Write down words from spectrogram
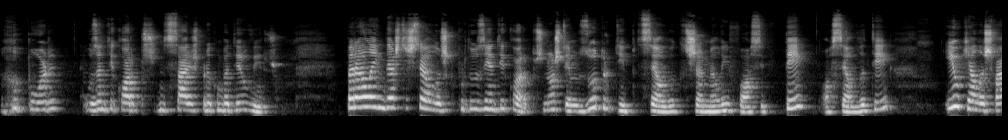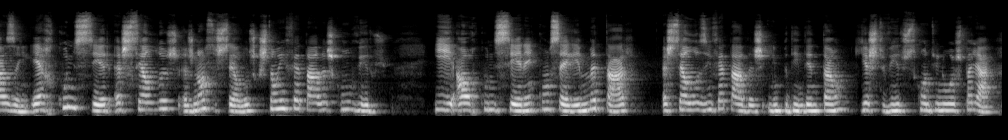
repor os anticorpos necessários para combater o vírus. Para além destas células que produzem anticorpos, nós temos outro tipo de célula que se chama linfócito T, ou célula T, e o que elas fazem é reconhecer as células, as nossas células que estão infectadas com o vírus. E ao reconhecerem, conseguem matar as células infectadas, impedindo então que este vírus se continue a espalhar.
